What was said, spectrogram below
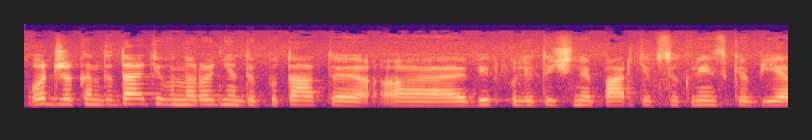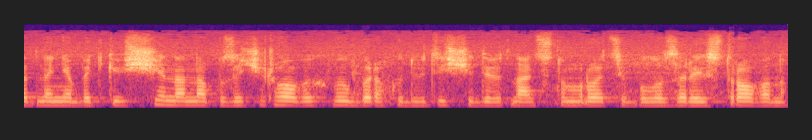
Отже, кандидатів у народні депутати е, від політичної партії Всеукраїнське об'єднання Батьківщина на позачергових виборах у 2019 році було зареєстровано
